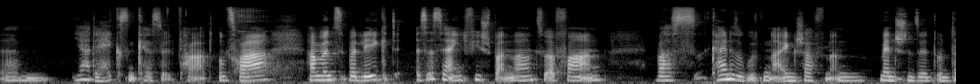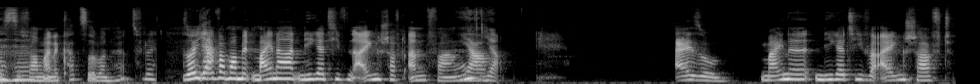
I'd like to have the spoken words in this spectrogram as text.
ähm, ja der Hexenkessel-Part. Und zwar haben wir uns überlegt, es ist ja eigentlich viel spannender zu erfahren, was keine so guten Eigenschaften an Menschen sind. Und das war meine Katze, man hört es vielleicht. Soll ich einfach mal mit meiner negativen Eigenschaft anfangen? Ja. Ja. Also, meine negative Eigenschaft,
